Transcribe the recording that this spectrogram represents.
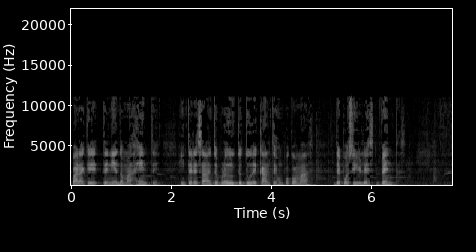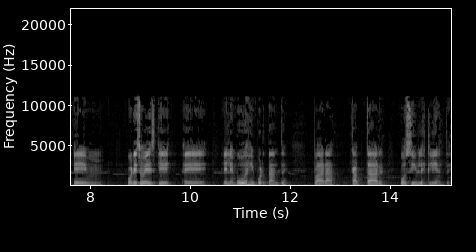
para que teniendo más gente interesada en tu producto, tú decantes un poco más de posibles ventas. Em, por eso es que eh, el embudo es importante para captar posibles clientes.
